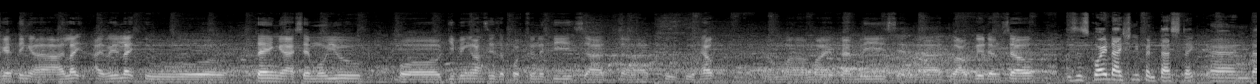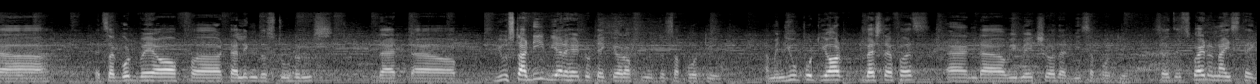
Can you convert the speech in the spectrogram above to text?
Getting, uh, I like, I really like to thank uh, SMOU for giving us these opportunities uh, uh, to, to help um, my families and to upgrade themselves. This is quite actually fantastic and it's a good way of telling the students that you study, we are here to take care of you, to support you. I mean, you put your best efforts and uh, we make sure that we support you. So it's quite a nice thing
